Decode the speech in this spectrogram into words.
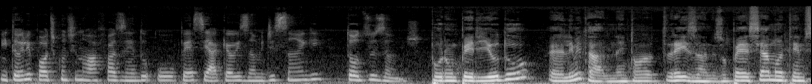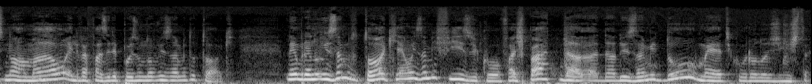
Então ele pode continuar fazendo o PSA, que é o exame de sangue, todos os anos? Por um período é, limitado, né? Então, três anos. O PSA mantém-se normal, ele vai fazer depois um novo exame do toque. Lembrando, o exame do toque é um exame físico, faz parte da, da, do exame do médico urologista.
